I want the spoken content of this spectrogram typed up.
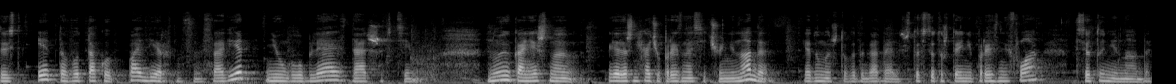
То есть это вот такой поверхностный совет, не углубляясь дальше в тему. Ну и, конечно, я даже не хочу произносить, что не надо. Я думаю, что вы догадались, что все то, что я не произнесла, все то не надо.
